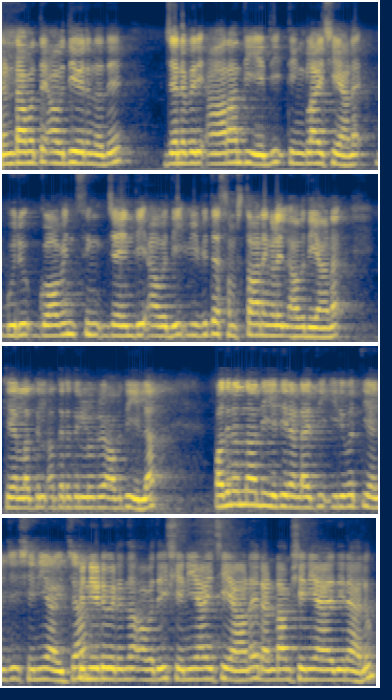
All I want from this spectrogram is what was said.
രണ്ടാമത്തെ അവധി വരുന്നത് ജനുവരി ആറാം തീയതി തിങ്കളാഴ്ചയാണ് ഗുരു ഗോവിന്ദ് സിംഗ് ജയന്തി അവധി. വിവിധ സംസ്ഥാനങ്ങളിൽ അവധിയാണ്. കേരളത്തിൽ അത്തരത്തിലുള്ളൊരു അവധിയില്ല. പതിനൊന്നാം തീയതി രണ്ടായിരത്തി ഇരുപത്തി അഞ്ച് ശനിയാഴ്ച. പിന്നീട് വരുന്ന അവധി ശനിയാഴ്ചയാണ്. രണ്ടാം ശനിയായതിനാലും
